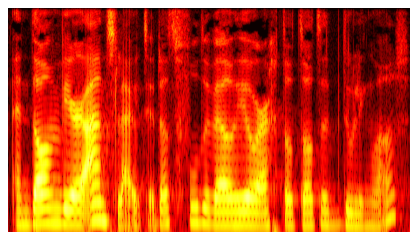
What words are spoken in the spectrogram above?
en dan weer aansluiten. Dat voelde wel heel erg dat dat de bedoeling was.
